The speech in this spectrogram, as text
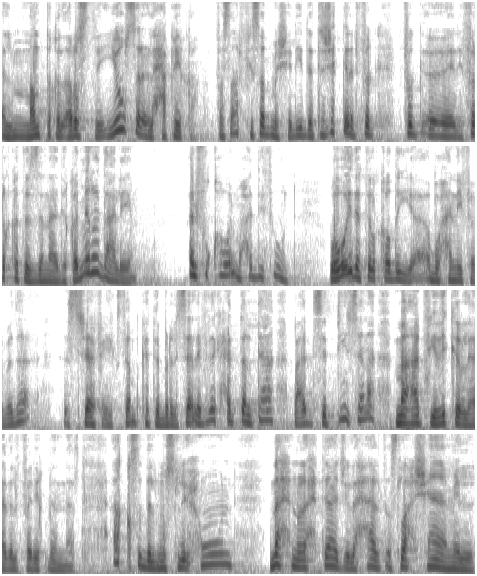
المنطق الأرسطي يوصل إلى الحقيقة. فصار في صدمة شديدة تشكلت فرق فرق فرقة الزنادقة من رد عليهم الفقهاء والمحدثون. ووئدت القضية أبو حنيفة بدأ الشافعي كتب الرسالة في ذلك حتى انتهى بعد ستين سنة ما عاد في ذكر لهذا الفريق من الناس. أقصد المصلحون نحن نحتاج إلى حالة إصلاح شامل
